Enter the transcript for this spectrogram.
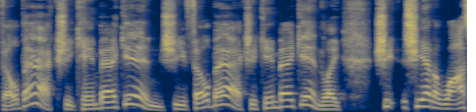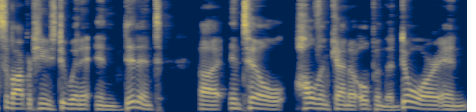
fell back she came back in she fell back she came back in like she she had a lots of opportunities to win it and didn't uh, until Holyn kind of opened the door. And,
